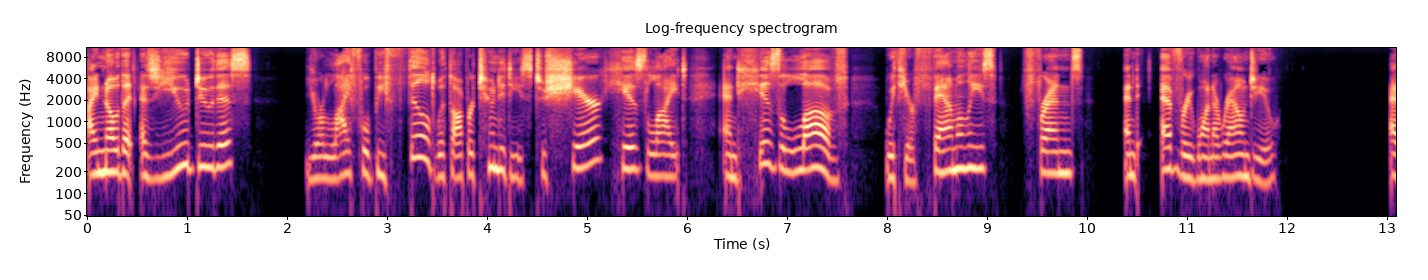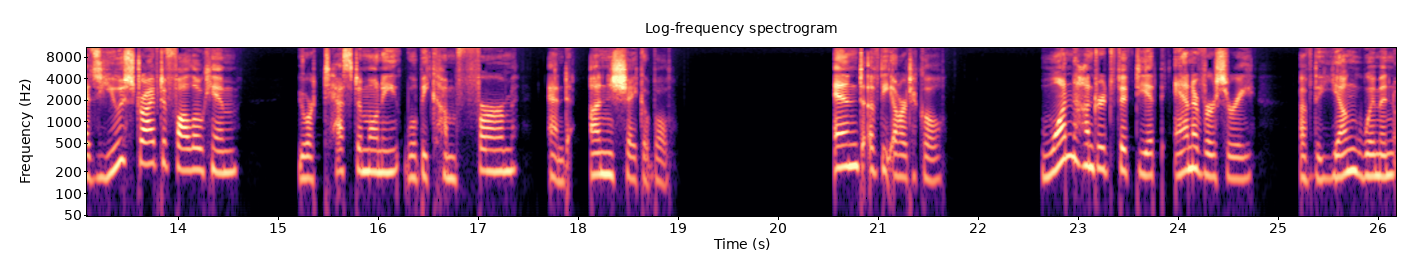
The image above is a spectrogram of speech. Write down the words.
I know that as you do this, your life will be filled with opportunities to share His light and His love with your families, friends, and everyone around you. As you strive to follow Him, your testimony will become firm and unshakable. End of the article. 150th Anniversary of the Young Women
